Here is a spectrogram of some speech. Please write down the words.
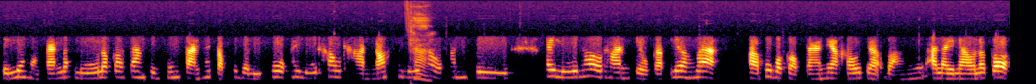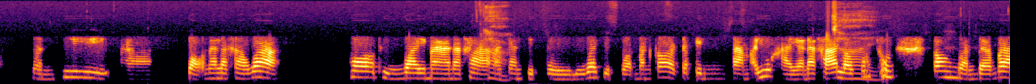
เป็นเรื่องของการรับรู้ แล้วก็สร้างเป็นคุ้มกันให้กับผู้บริโภคให้รู้เท่าทันเนาะให้รู้เท่าทันคือให้รู้เท่าทันเกี่ยวกับเรื่องว่าผู้ประกอบการเนี่ยเขาจะหวังอะไรเราแล้วก็เหมือนที่บอกนั่นแหละค่ะว่า พอถึงวัยมานะคะ อาการเจ็บป่วยหรือว่าเจ็บปวดมันก็จะเป็นตามอายุขัยนะคะ เราก็ต้องต้องเหมือนแบบว่า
